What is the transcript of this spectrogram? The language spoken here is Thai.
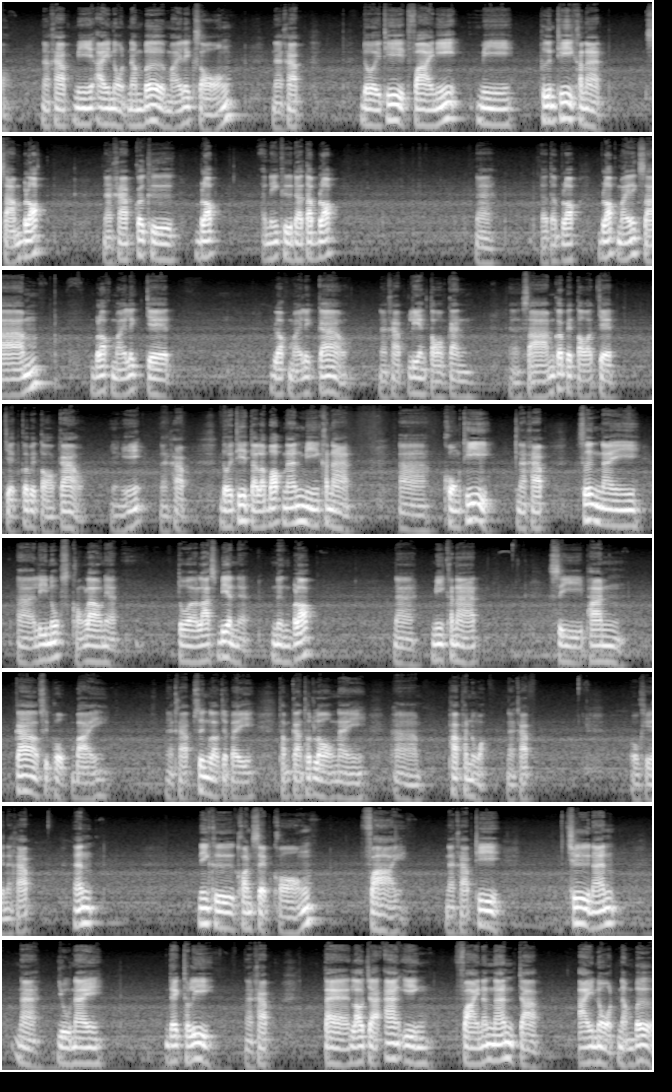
นะครับ มี inode number หมายเลข 2 นะครับ โดยที่ไฟล์นี้มีพื้นที่ขนาด 3 บล็อกนะครับ ก็คือบล็อก อันนี้คือ Data Block นะ Data Block บล็อกหมายเลข 3 บล็อกหมายเลข 7 บล็อกหมายเลข 9 นะครับ เรียงต่อกันอ่า3ก็ไปต่อ 7 7 ก็ไปต่อ 9 อย่างนี้นะครับ โดยที่แต่ละบล็อกนั้นมีขนาดาคงที่นะครับ ซึ่งใน Linux ของเราเนี่ย ตัว Raspbian เนี่ยหนึ่งบล็อกนะมีขนาด 4,096 ไบต์นะครับ ซึ่งเราจะไปทำการทดลองใน ภาคผนวกนะครับ โอเคนะครับนั้นนี่คือคอนเซปต์ของไฟล์นะครับที่ชื่อนั้นนะอยู่ใน directory นะครับ แต่เราจะอ้างอิงไฟล์นั้นๆจาก inode number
